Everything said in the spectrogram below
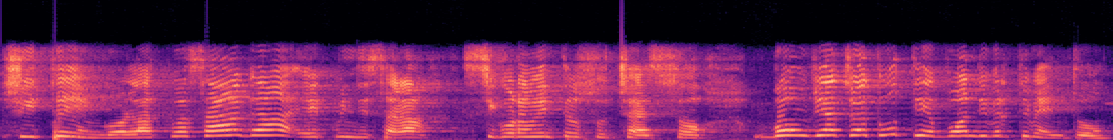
ci tengo alla tua saga e quindi sarà sicuramente un successo. Buon viaggio a tutti e buon divertimento!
